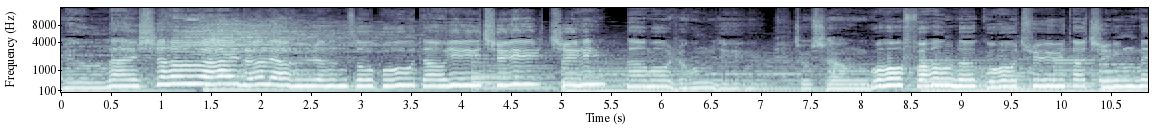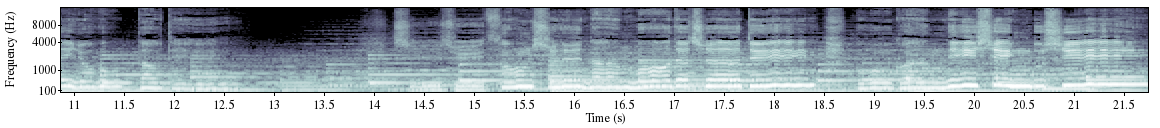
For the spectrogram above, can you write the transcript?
原来相爱的两人走不到一起竟那么容易就像我放了过去，它竟没有到底。喜剧总是那么的彻底，不管你信不信。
